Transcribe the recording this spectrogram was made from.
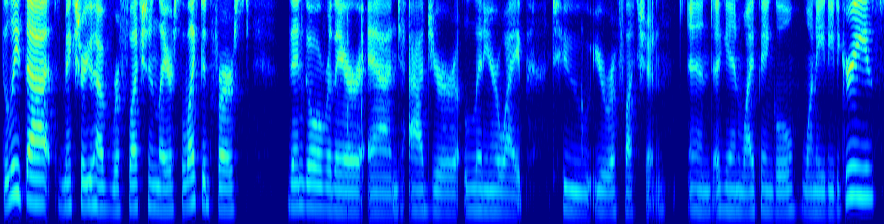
delete that. Make sure you have reflection layer selected first. Then go over there and add your linear wipe to your reflection. And again, wipe angle 180 degrees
